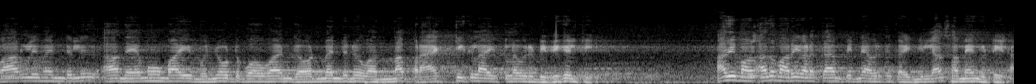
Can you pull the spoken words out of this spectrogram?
പാർലമെന്റിൽ ആ നിയമവുമായി മുന്നോട്ട് പോകാൻ ഗവൺമെന്റിന് വന്ന പ്രാക്ടിക്കലായിട്ടുള്ള ഒരു ഡിഫിക്കൽറ്റി അത് അത് മറികടക്കാൻ പിന്നെ അവർക്ക് കഴിഞ്ഞില്ല സമയം കിട്ടിയില്ല.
